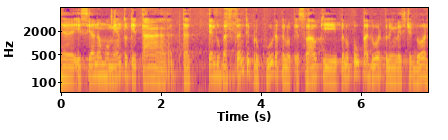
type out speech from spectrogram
Uh, esse ano é um momento que está tá tendo bastante procura pelo pessoal, que pelo poupador, pelo investidor,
